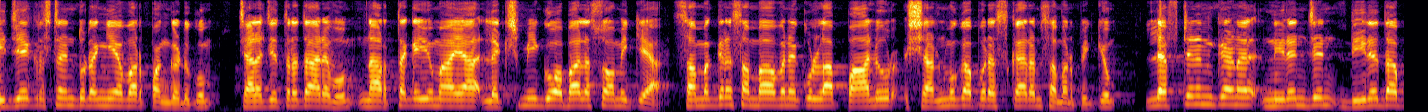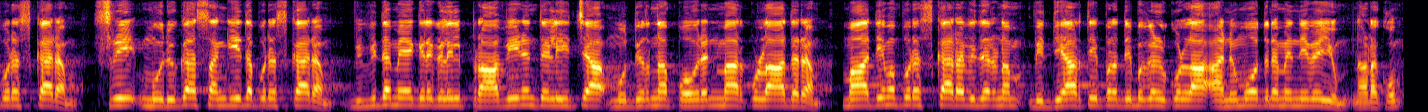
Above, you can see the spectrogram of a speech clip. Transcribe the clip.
Vijayakrishnan തുടങ്ങിയവർ പങ്കെടുക്കും. ചലച്ചിത്ര താരവും നർത്തകയുമായ ലക്ഷ്മി ഗോപാലസ്വാമിക്ക് സമഗ്ര സംഭാവനക്കുള്ള പാലൂർ ഷൺമുഖ പുരസ്കാരം സമർപ്പിക്കും. ലഫ്റ്റനന്റ് കേണൽ നിരഞ്ജൻ ധീരത പുരസ്കാരം ശ്രീ മുരുക സംഗീത പുരസ്കാരം വിവിധ മേഖലകളിൽ പ്രാവീണ്യം തെളിയിച്ച മുതിർന്ന പൗരന്മാർക്കുള്ള ആദരം മാധ്യമ പുരസ്കാര വിതരണം വിദ്യാർത്ഥി പ്രതിഭകൾക്കുള്ള അനുമോദനം എന്നിവയും നടക്കും.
